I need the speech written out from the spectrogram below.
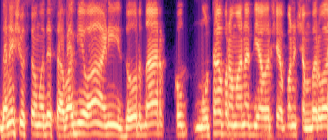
गणेश उत्सवमध्ये सहभागी व्हा आणि जोरदार खूप मोठ्या प्रमाणात यावर्षी आपण शंभर व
